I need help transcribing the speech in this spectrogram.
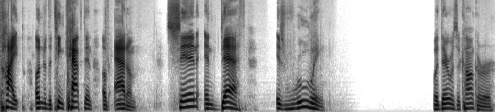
type, under the team captain of Adam. Sin and death is ruling. But there was a conqueror,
